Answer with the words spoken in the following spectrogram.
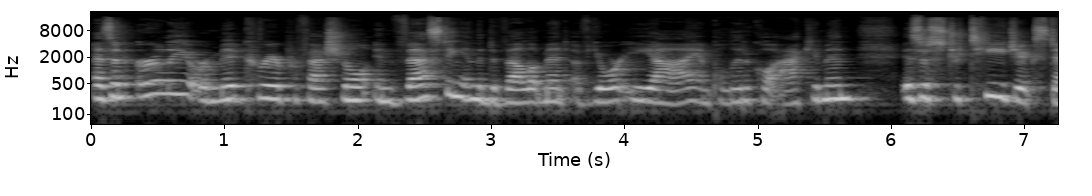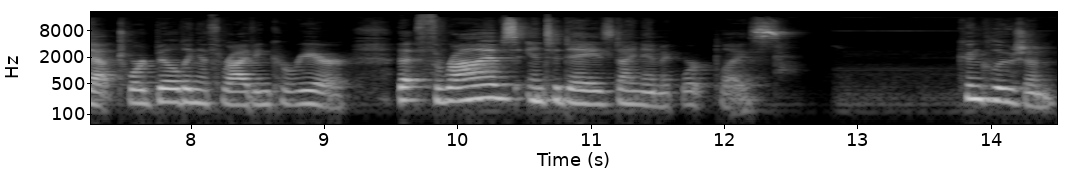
As an early or mid career professional, investing in the development of your EI and political acumen is a strategic step toward building a thriving career that thrives in today's dynamic workplace. Conclusion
